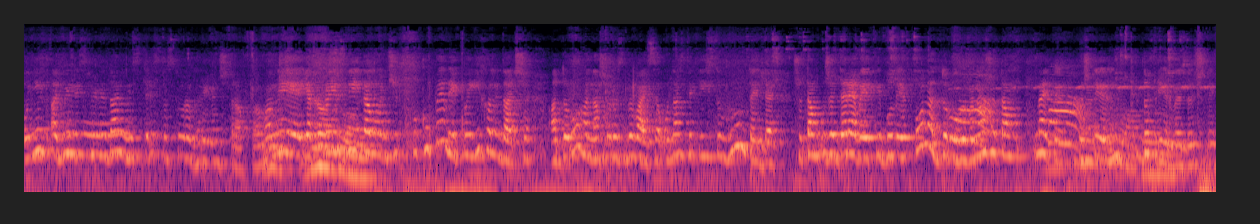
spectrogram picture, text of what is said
У них адмінвідповідальність 340 гривень штрафу. Вони як Я проїзний талончик покупили і поїхали далі. А дорога наша розбивається. У нас такий стук ґрунта йде, що там вже дерева, які були понад дорогою, вони вже там, знаєте, почти до прірви дійшли.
